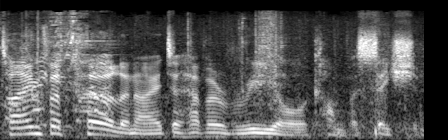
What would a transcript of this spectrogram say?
Time for Pearl and I to have a real conversation.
